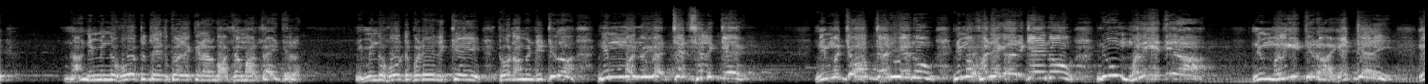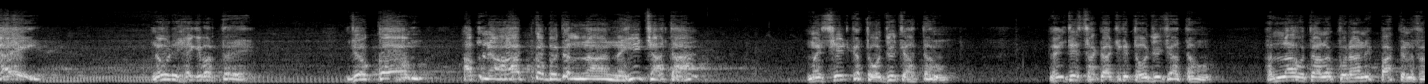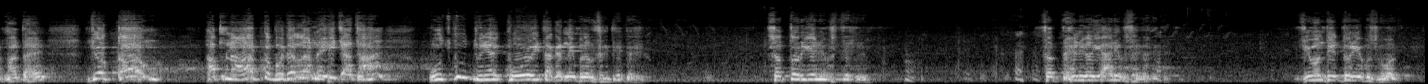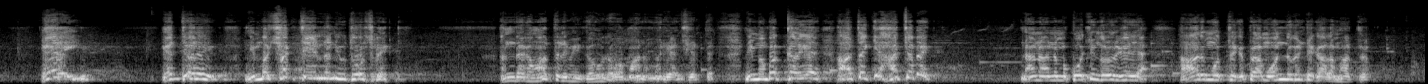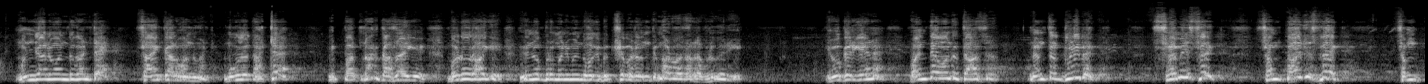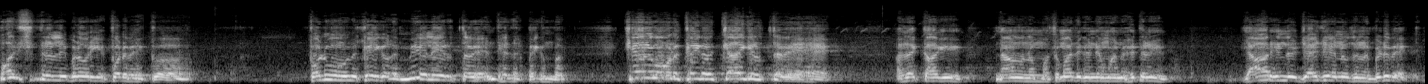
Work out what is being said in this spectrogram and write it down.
ನಾನು ನಿಮ್ಮಿಂದ ಹೋಟು ತೆಗೆದುಕೊಳ್ಳಲಿಕ್ಕೆ ನಾನು ಭಾಷಣ ಮಾಡ್ತಾ ಇದ್ದಿಲ್ಲ. ನಿಮ್ಮಿಂದ ಹೋಟು ಪಡೆಯಲಿಕ್ಕೆ ಟೂರ್ನಮೆಂಟ್ ಇಟ್ಟಿಲ್ಲ. ನಿಮ್ಮನ್ನು ಎಚ್ಚರಿಸಲಿಕ್ಕೆ ನಿಮ್ಮ ಜವಾಬ್ದಾರಿ ಏನು ನಿಮ್ಮ ಹೊಣೆಗಾರಿಕೆ ಏನು ನೀವು ಮಲಗಿದ್ದೀರಾ ನೀವು ಮಲಗಿದ್ದೀರಾ ಎದ್ದೇಳಿ ಹೇಳಿ ನೋಡಿ ಹೇಗೆ ಬರ್ತದೆ जो कौम अपने आप को बदलना नहीं चाहता मैं सेठ का तवज्जो चाहता हूँ वेंकटेश साका जी की तवज्जो चाहता हूँ अल्लाह ताला कुरान पाक में फरमाता है जो कौम अपना आप को बदलना नहीं चाहता उसको दुनिया की कोई ताकत नहीं बदल सकती है ಸತ್ತೋರಿಗೆ ಎಬ್ಬಿಸ್ತೀನಿ ಸತ್ತ ಹೆಣ್ಣುಗಳಿಗೆ ಯಾರು ಎಬ್ಬಿಸಕ್ಕಾಗುತ್ತೆ ಜೀವಂತ ಇದ್ದವರು ಎಬ್ಬಿಸ್ಬೋದು. ಹೇಳಿ ಎದ್ದೇಳಿ ನಿಮ್ಮ ಶಕ್ತಿಯನ್ನು ನೀವು ತೋರಿಸ್ಬೇಕು. ಅಂದಾಗ ಮಾತ್ರ ನಿಮಗೆ ಗೌರವ, ಮಾನ, ಮರ್ಯಾದೆ ಸಿಗುತ್ತೆ. ನಿಮ್ಮ ಮಕ್ಕಳಿಗೆ ಆತಕ್ಕೆ ಹಚ್ಚಬೇಕು. ನಾನು ನಮ್ಮ ಕೋಚಿಂಗ್ ಅವ್ರಿಗೆ ಹೇಳಿದೆ, ಆರು ಮೂವತ್ತಕ್ಕೆ ಪ್ರಾಮ ಒಂದು ಗಂಟೆ ಕಾಲ ಮಾತ್ರ. ಮುಂಜಾನೆ ಒಂದು ಗಂಟೆ, ಸಾಯಂಕಾಲ ಒಂದು ಗಂಟೆ. ಮುಗಿದಕ್ಕೆ ಅಷ್ಟೇ. ಇಪ್ಪತ್ನಾಲ್ಕು ತಾಸಾಗಿ ಬಡವರಾಗಿ ಇನ್ನೊಬ್ಬರ ಮನೆ ಮುಂದೆ ಹೋಗಿ ಭಿಕ್ಷೆ ಬಿಡುವಂತೆ ಮಾಡುವುದಲ್ಲ ಹುಡುಗರಿಗೆ. ಯುವಕರಿಗೆ ಏನ? ಒಂದೇ ಒಂದು ತಾಸು. ನಂತರ ದುಡಿಬೇಕು. ಶ್ರಮಿಸ್ಬೇಕು, ಸಂಪಾದಿಸ್ಬೇಕು, ಸಂಪಾದಿಸಿದ್ರಲ್ಲಿ ಬಡವರಿಗೆ ಕೊಡಬೇಕು. ಕೊಡುವವನ ಕೈಗಳ ಮೇಲೆ ಇರುತ್ತವೆ ಅಂತ ಹೇಳಿದ ಪೈಗಂಬರ್. ಕೇಳುವವನ ಕೈಗಳು ಕೆಳಗಿರುತ್ತವೆ ಅದಕ್ಕಾಗಿ ನಾನು ನಮ್ಮ ಸಮಾಜ ಗಣ್ಯಮಾನ ಹೇಳ್ತೇನೆ, ಯಾರ ಹಿಂದೆ ಜಯ ಜಯ ಅನ್ನೋದನ್ನು ಬಿಡಬೇಕು.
